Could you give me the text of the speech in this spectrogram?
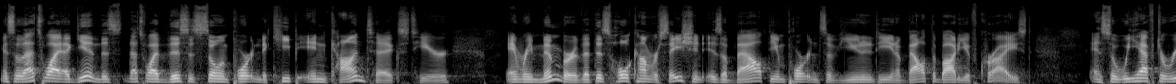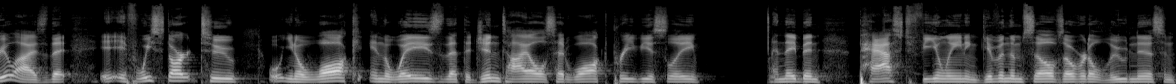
And so that's why again this that's why this is so important to keep in context here and remember that this whole conversation is about the importance of unity and about the body of Christ. And so we have to realize that if we start to, you know, walk in the ways that the Gentiles had walked previously, and they've been past feeling and given themselves over to lewdness and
